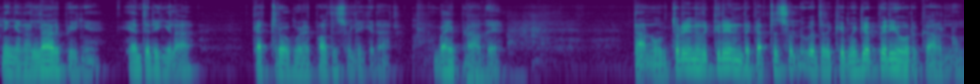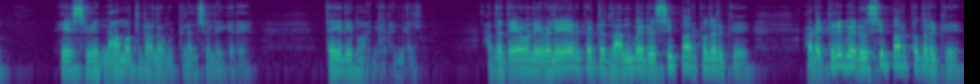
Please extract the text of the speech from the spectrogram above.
நீங்கள் நல்லா இருப்பீங்க. எந்திரிங்களா? கர்த்தர் உங்களை பார்த்து சொல்லுகிறார். பயப்படாதே. நான் உங்கள் துணை நிற்கிறேன் என்று கற்று சொல்லுவதற்கு மிகப்பெரிய ஒரு காரணம். இயேசுவின் நாமத்தினால் உங்களுக்கு நான் சொல்லுகிறேன். தைரியமாக இருங்கள். அந்த தேவனுடைய விலையேற் பெற்ற அந்த அன்பை ருசி பார்ப்பதற்கு அவருடைய கிருபை ருசி பார்ப்பதற்கு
